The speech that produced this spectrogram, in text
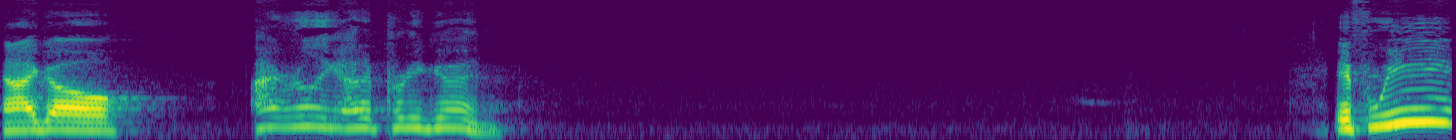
And I go, I really got it pretty good. If we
